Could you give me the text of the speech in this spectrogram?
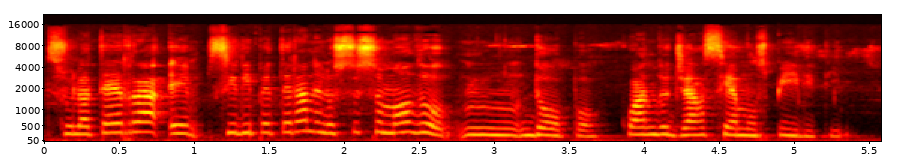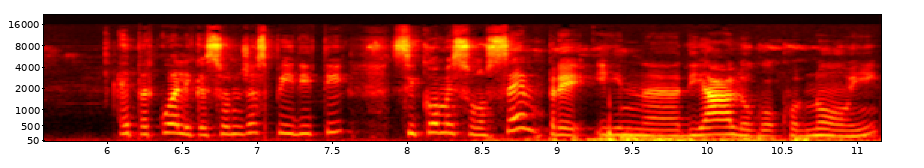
sulla terra e si ripeterà nello stesso modo mh, dopo, quando già siamo spiriti. E per quelli che sono già spiriti, siccome sono sempre in uh, dialogo con noi,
